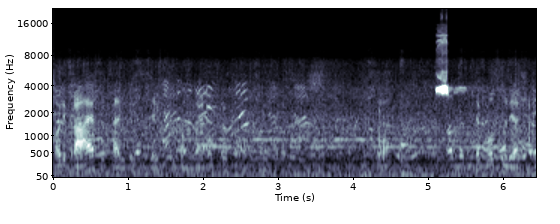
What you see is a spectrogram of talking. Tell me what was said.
Aber die Brahe ist der Zeit, ist es gekommen, weil auch für der Boss nur der Scheiße.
